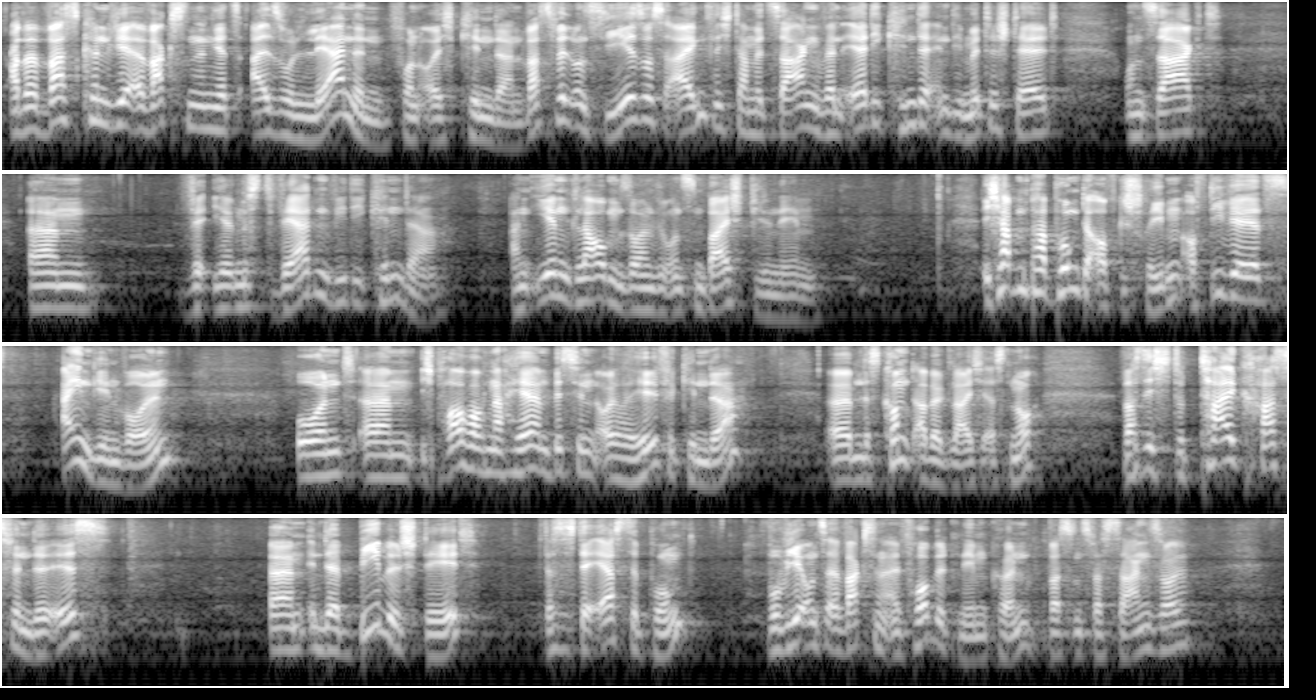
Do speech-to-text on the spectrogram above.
Aber was können wir Erwachsenen jetzt also lernen von euch Kindern? Was will uns Jesus eigentlich damit sagen, wenn er die Kinder in die Mitte stellt und sagt, ähm, ihr müsst werden wie die Kinder? An ihrem Glauben sollen wir uns ein Beispiel nehmen. Ich habe ein paar Punkte aufgeschrieben, auf die wir jetzt eingehen wollen. Und ähm, ich brauche auch nachher ein bisschen eure Hilfe, Kinder. Ähm, das kommt aber gleich erst noch. Was ich total krass finde, ist, in der Bibel steht, das ist der erste Punkt, wo wir uns Erwachsenen ein Vorbild nehmen können, was uns was sagen soll.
